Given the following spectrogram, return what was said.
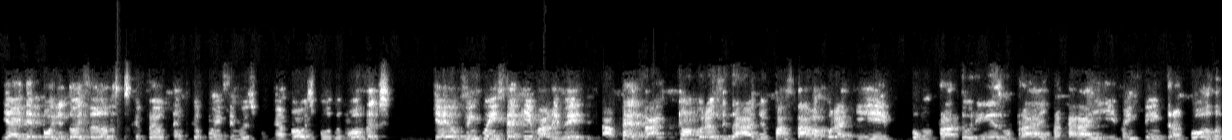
E aí, depois de dois anos, que foi o tempo que eu conheci meu, meu atual esposo, Mozart, que aí eu vim conhecer aqui Vale Verde. Apesar que é uma curiosidade, eu passava por aqui como para turismo, para ir para Caraíba, enfim, Trancoso,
